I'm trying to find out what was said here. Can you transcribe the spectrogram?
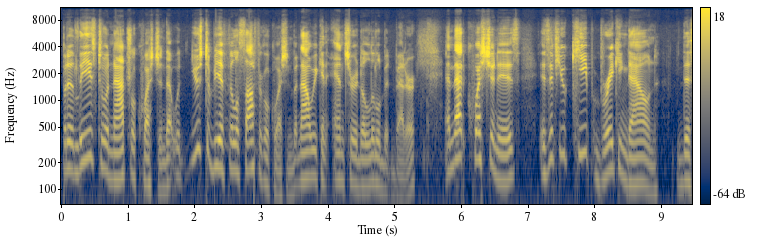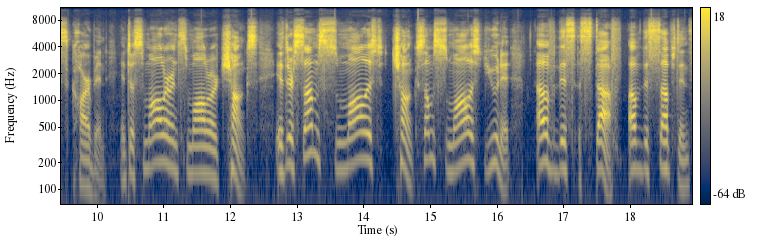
But it leads to a natural question that would used to be a philosophical question, but now we can answer it a little bit better. And that question is, is if you keep breaking down this carbon into smaller and smaller chunks, is there some smallest chunk, some smallest unit of this stuff, of this substance,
